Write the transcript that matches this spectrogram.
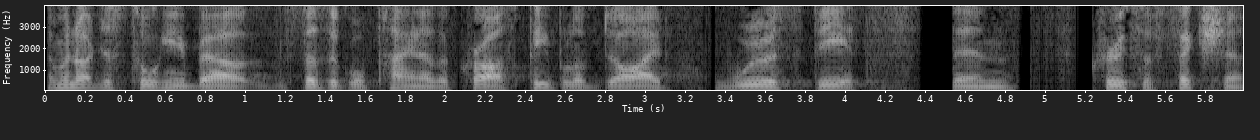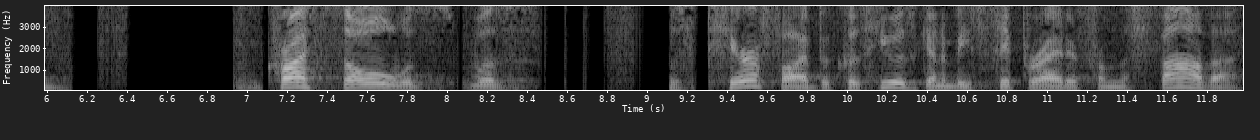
And we're not just talking about the physical pain of the cross. People have died worse deaths than crucifixion. Christ's soul was, was, was terrified because he was going to be separated from the Father.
